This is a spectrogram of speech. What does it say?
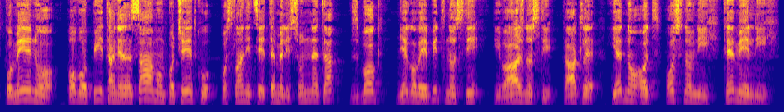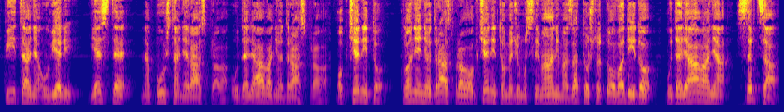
spomenuo ovo pitanje na samom početku poslanice temeli sunneta zbog njegove bitnosti i važnosti. Dakle, jedno od osnovnih temeljnih pitanja u vjeri jeste napuštanje rasprava, udaljavanje od rasprava. Općenito, klonjenje od rasprava općenito među muslimanima, zato što to vodi do udaljavanja srca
